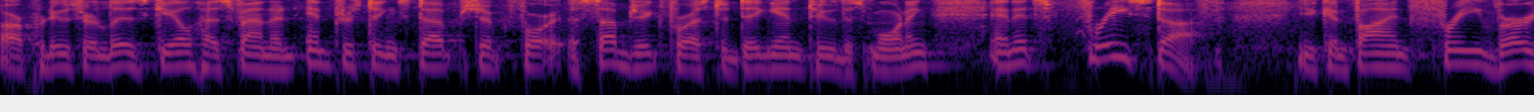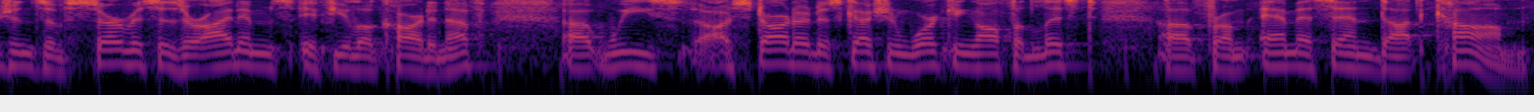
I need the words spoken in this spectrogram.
our producer Liz Gill has found an interesting subject for, subject for us to dig into this morning, and it's free stuff. You can find free versions of services or items if you look hard enough. Uh, we uh, start our discussion working off a list uh, from MSN.com,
